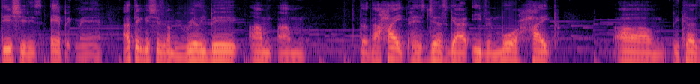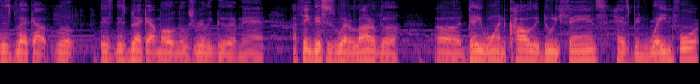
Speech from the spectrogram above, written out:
this shit is epic, man. I think this shit is gonna be really big. Um, um, the the hype has just got even more hype, um, because this blackout look, this this blackout mode looks really good, man. I think this is what a lot of the uh, day one Call of Duty fans has been waiting for.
